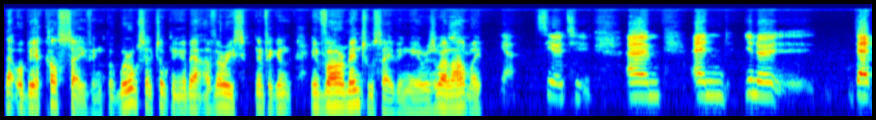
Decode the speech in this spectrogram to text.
that would be a cost saving. But we're also talking about a very significant environmental saving here as well, aren't we? Yeah, CO two, um, and you know that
